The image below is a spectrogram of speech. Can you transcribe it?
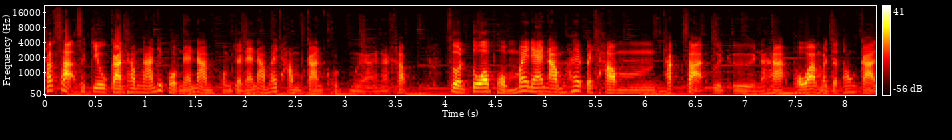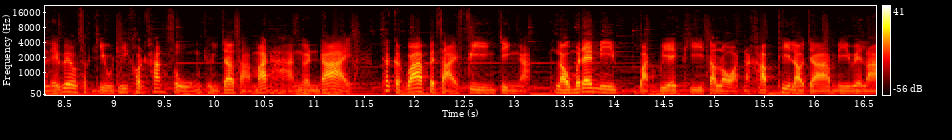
ทักษะสกิลการทำงานที่ผมแนะนำผมจะแนะนำให้ทำการขุดเหมืองนะครับ ส่วนตัวผมไม่แนะนำให้ไปทำทักษะอื่นๆนะฮะเพราะว่ามันจะต้องการเลเวลสกิลที่ค่อนข้างสูง ถึงจะสามารถหาเงินได้ ถ้าเกิดว่าเป็นสายฟรีจริงๆอะ่ะ เราไม่ได้มีบัตร VIP ตลอดนะครับ ที่เราจะมีเวลา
